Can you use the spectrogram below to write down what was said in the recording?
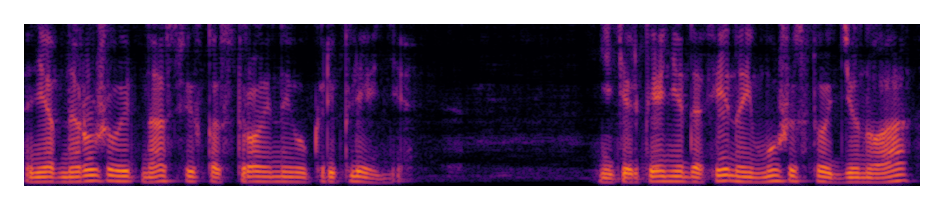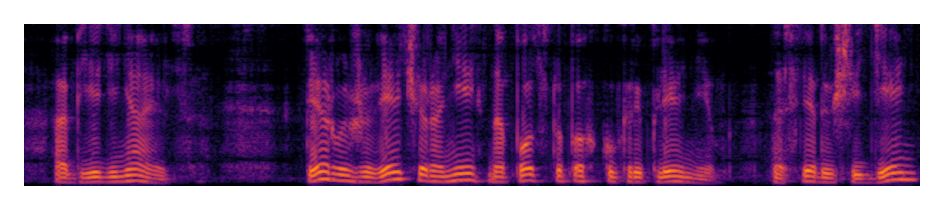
они обнаруживают наспех построенные укрепления. Нетерпение дофина и мужество Дюнуа объединяются. В первый же вечер они на подступах к укреплениям. На следующий день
